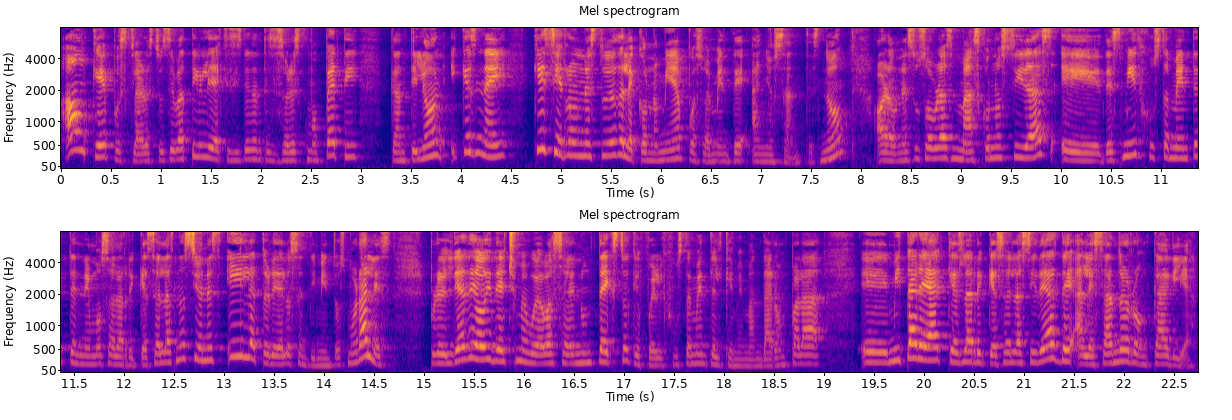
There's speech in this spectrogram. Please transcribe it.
aunque, pues claro, esto es debatible ya que existen antecesores como Petty, Cantillon y Quesnay, que hicieron un estudio de la economía, pues obviamente años antes, ¿no? Ahora, una de sus obras más conocidas eh, de Smith, justamente tenemos a La riqueza de las naciones y la teoría de los sentimientos morales. Pero el día de hoy, de hecho, me voy a basar en un texto que fue justamente el que me mandaron para eh, mi tarea, que es La riqueza de las ideas de Alessandro Roncaglia.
